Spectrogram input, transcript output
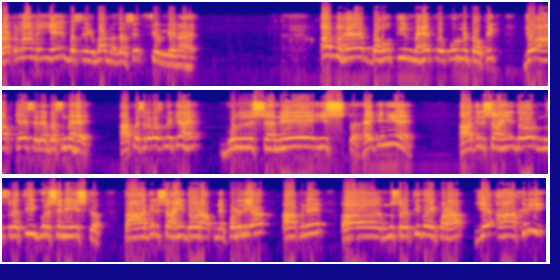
रटना नहीं है, बस एक बार नज़र से फिर लेना है। अब है बहुत ही महत्वपूर्ण टॉपिक जो आपके सिलेबस में है। आपके सिलेबस में क्या है? गुलशन इश्क। है कि नहीं है? आदिल शाही और नुसरती गुलशन इश्क। तो आदिल शाही दौर आपने पढ़ लिया, आपने नुसरती को भी पढ़ा। ये आखिरी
